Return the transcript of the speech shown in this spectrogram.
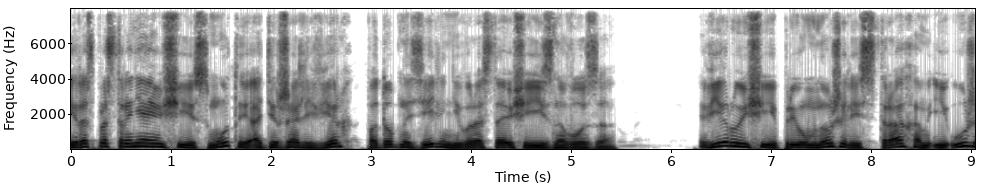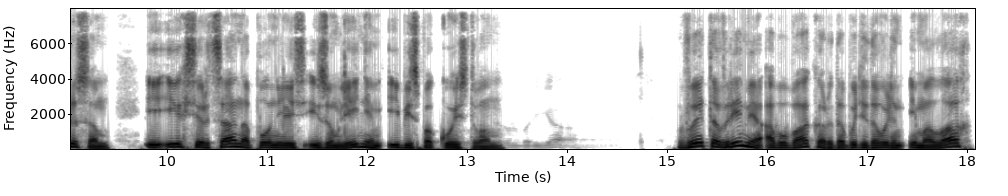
И распространяющие смуты одержали верх, подобно зелени, вырастающей из навоза. Верующие приумножились страхом и ужасом, и их сердца наполнились изумлением и беспокойством. В это время Абу Бакр, да будет доволен им Аллах,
